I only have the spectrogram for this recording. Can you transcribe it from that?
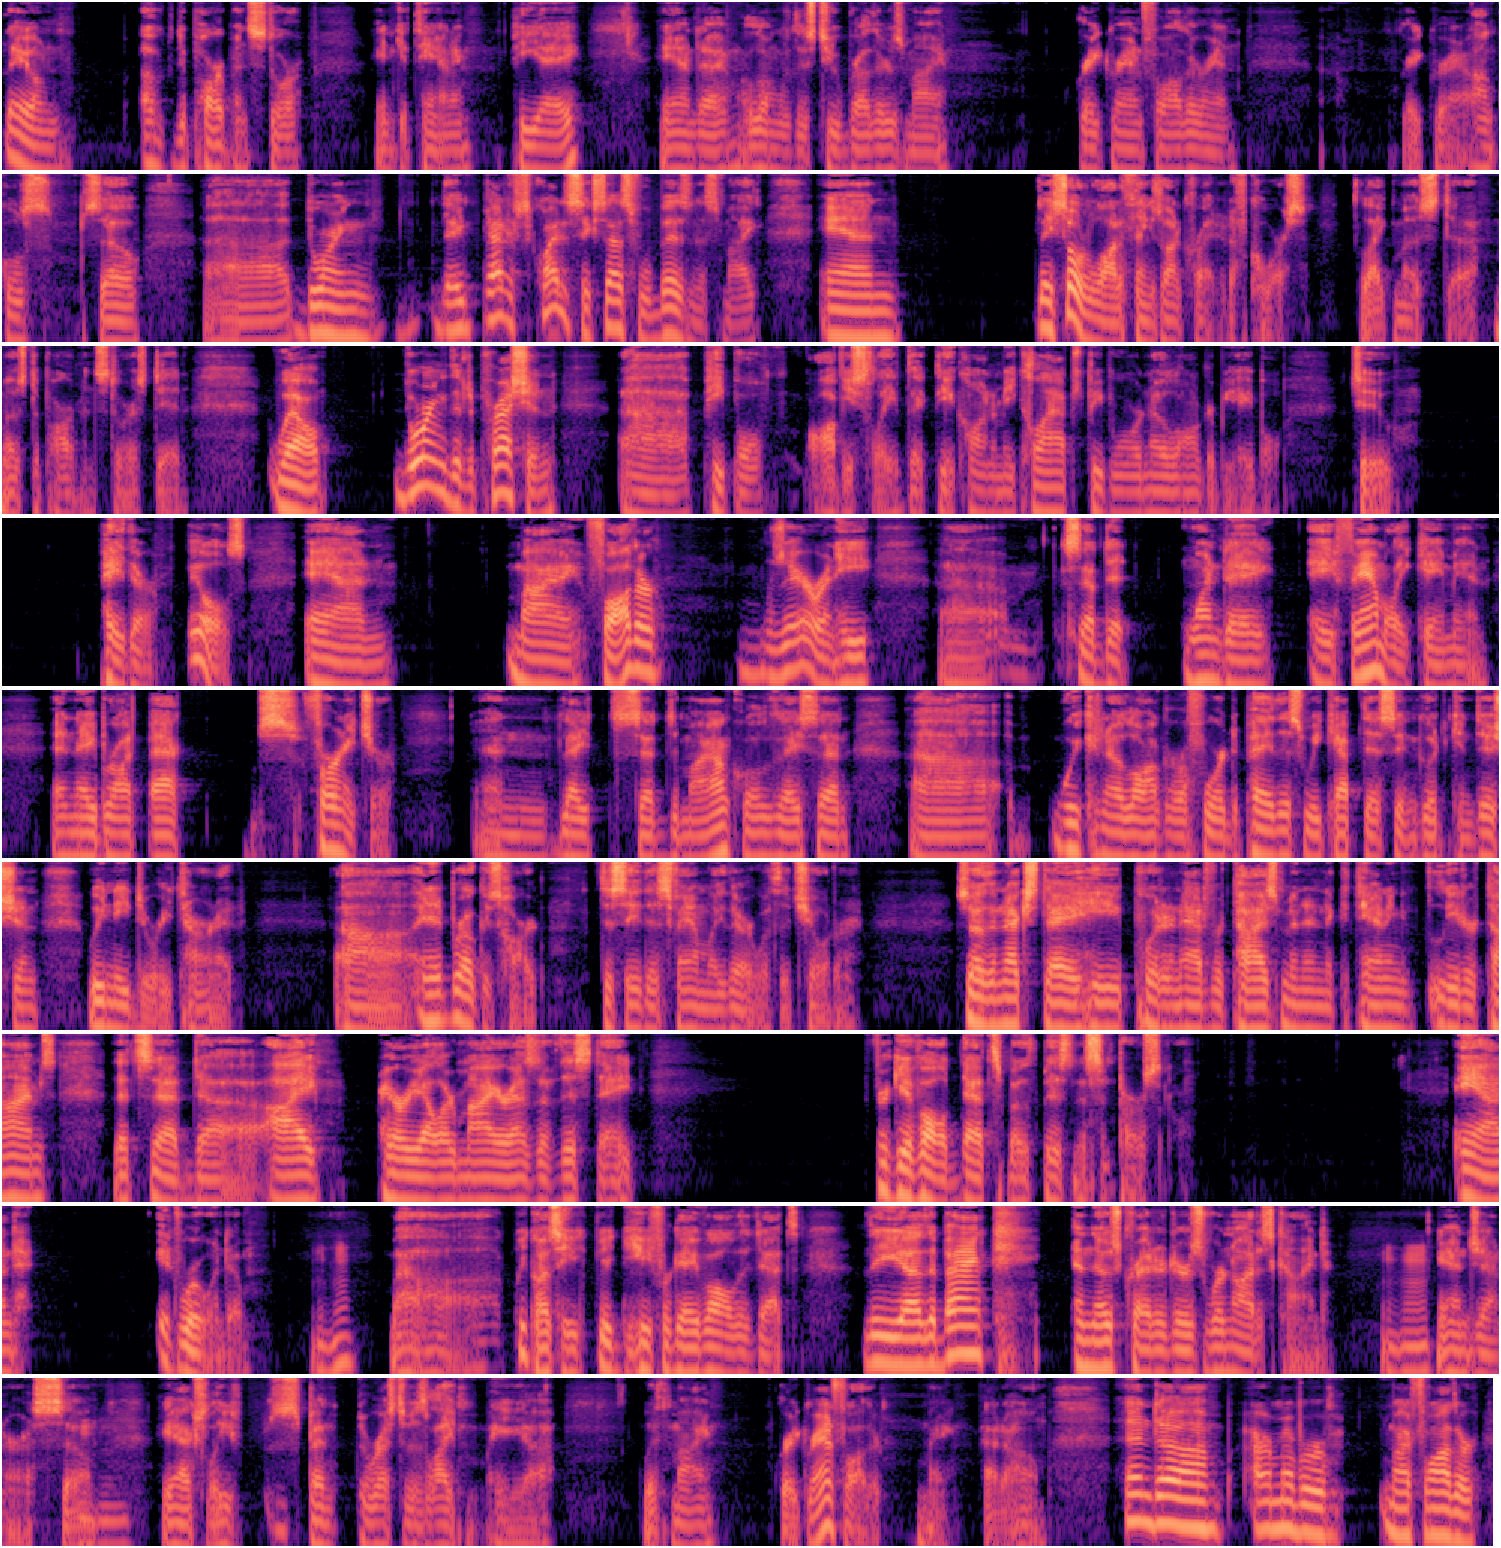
they own a department store in Kittanning, PA, and uh, along with his two brothers, my great grandfather and great grand uncles. So uh, during they had quite a successful business, Mike, and they sold a lot of things on credit, of course, like most uh, most department stores did. Well, during the depression, uh, people obviously the, the economy collapsed. People were no longer be able to pay their bills, and my father was there, and he um, said that one day a family came in and they brought back furniture. And they said to my uncle, they said, uh, we can no longer afford to pay this. We kept this in good condition. We need to return it. Uh, and it broke his heart to see this family there with the children. So the next day, he put an advertisement in the Kittanning Leader Times that said, uh, I, Harry Eller Meyer, as of this date, forgive all debts, both business and personal. And it ruined him Mm-hmm. uh, because he he forgave all the debts. The uh, the bank and those creditors were not as kind Mm-hmm. and generous. So Mm-hmm. he actually spent the rest of his life uh, with my great grandfather. They had a home, and uh, I remember my father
